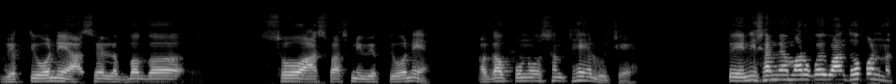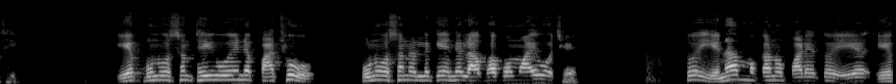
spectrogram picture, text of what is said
વ્યક્તિઓને આશરે લગભગ સો આસપાસની વ્યક્તિઓને અગાઉ પુનર્વસન થયેલું છે. તો એની સામે અમારો કોઈ વાંધો પણ નથી. એ પુનર્વસન થયું હોય એને પાછું પુનર્વસન એટલે કે એને લાભ આપવામાં આવ્યો છે. તો એના મકાનો પાડે તો એ એ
